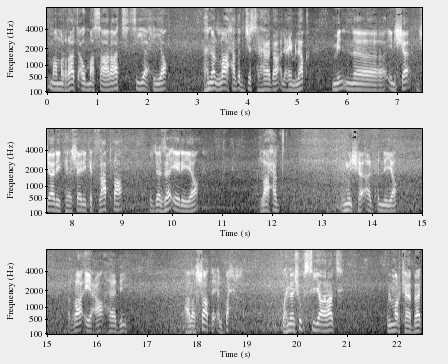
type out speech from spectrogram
ممرات أو مسارات سياحية. هنا نلاحظ الجسر هذا العملاق من آه، إنشاء جاركه شركة زابطة الجزائريه لاحظ المنشأة الفنية الرائعة هذه على شاطئ البحر. وهنا نشوف السيارات والمركبات.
